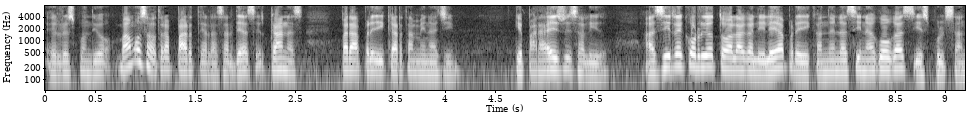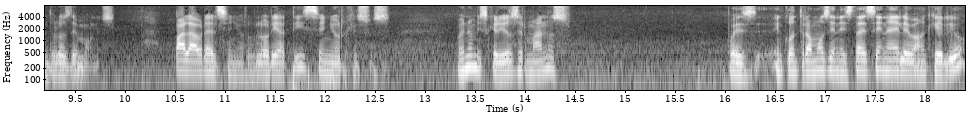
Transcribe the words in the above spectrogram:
Él respondió, vamos a otra parte, a las aldeas cercanas, para predicar también allí, que para eso he salido. Así recorrió toda la Galilea predicando en las sinagogas y expulsando los demonios. Palabra del Señor. Gloria a ti, Señor Jesús. Bueno, mis queridos hermanos, pues encontramos en esta escena del Evangelio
